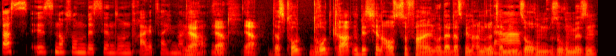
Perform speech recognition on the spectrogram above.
das ist noch so ein bisschen so ein Fragezeichen bei mir. Ja, ja, ja. Das droht, droht gerade ein bisschen auszufallen oder dass wir einen anderen Ja. Termin suchen, suchen müssen.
